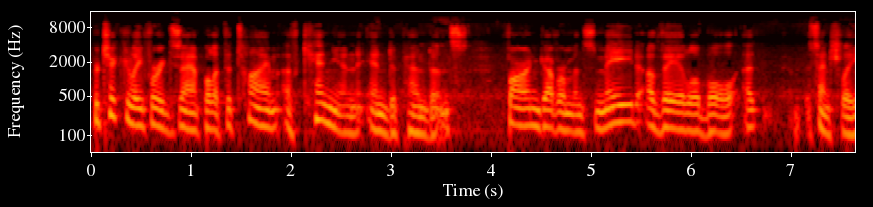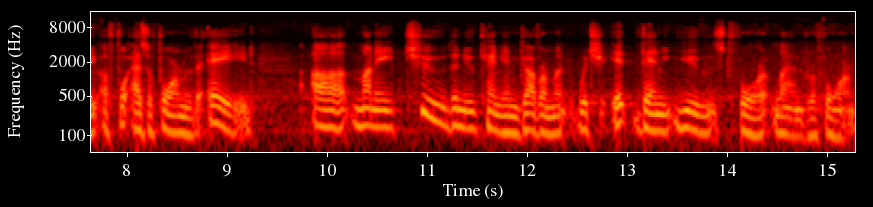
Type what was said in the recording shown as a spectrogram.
Particularly, for example, at the time of Kenyan independence, foreign governments made available, uh, essentially a as a form of aid, uh, money to the new Kenyan government, which it then used for land reform.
